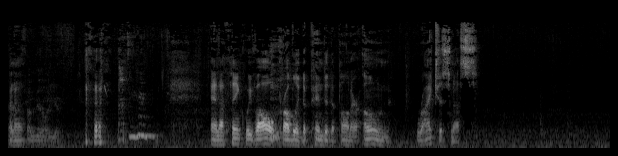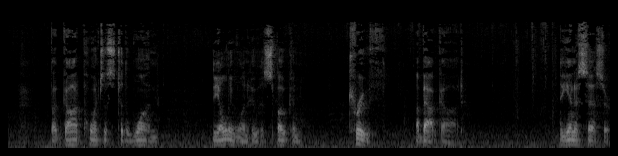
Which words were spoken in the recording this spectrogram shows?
And I- familiar. And I think we've all probably depended upon our own righteousness. But God points us to the one, the only one who has spoken truth about God, the intercessor,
